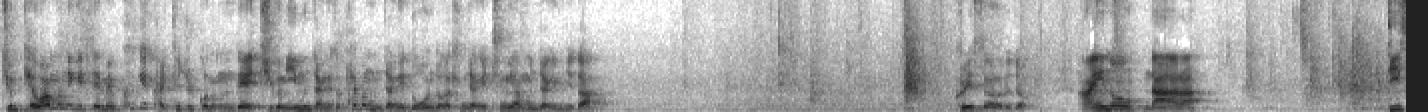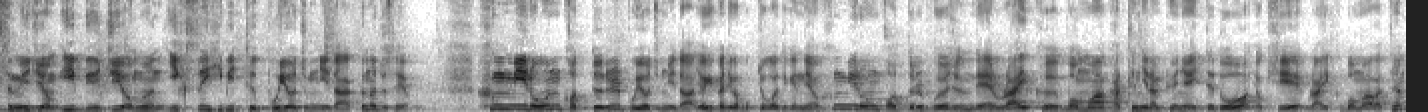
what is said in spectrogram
지금 대화문이기 때문에 크게 가르쳐줄 건 없는데 지금 이 문장에서 8번 문장의 노원더가 굉장히 중요한 문장입니다. 그레이스가 그러죠. I know 나 알아. This museum 이 뮤지엄은 익스히비트 보여줍니다. 끊어주세요. 흥미로운 것들을 보여줍니다. 여기까지가 목적어가 되겠네요. 흥미로운 것들을 보여주는데 like 뭐뭐와 같은이란 표현이 이때도 역시 like 뭐뭐와 같은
